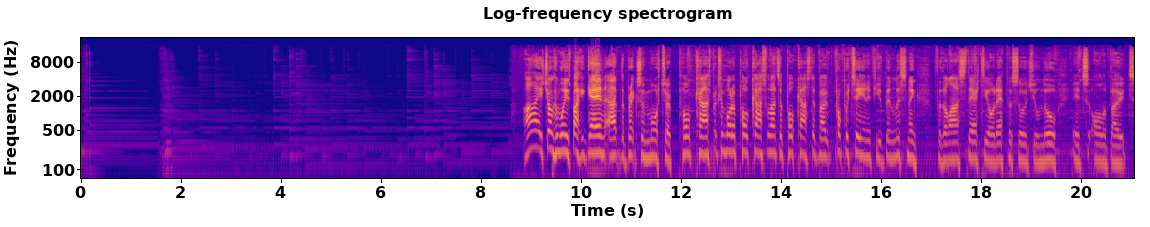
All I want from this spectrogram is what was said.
Thank you. Hi, it's Jonathan Williams back again at the Bricks and Mortar podcast. Bricks and Mortar podcast, well, that's a podcast about property, and if you've been listening for the last 30 odd episodes, you'll know it's all about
